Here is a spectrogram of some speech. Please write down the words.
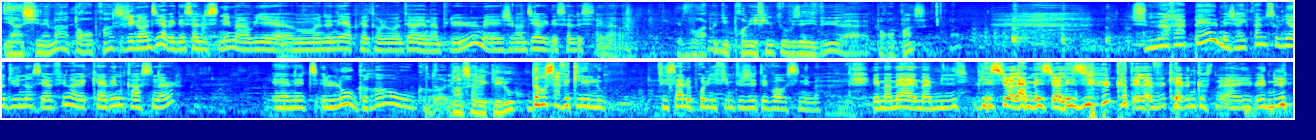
il y a un cinéma à Port-au-Prince. J'ai grandi avec des salles de cinéma, oui. À un moment donné, après le tremblement de terre, il n'y en a plus, mais j'ai grandi avec des salles de cinéma. Et vous vous rappelez du premier film que vous avez vu à Port-au-Prince? Je me rappelle, mais j'arrive pas à me souvenir du nom. C'est un film avec Kevin Costner. Et Loup grand ou grand Danse avec les loups Danse avec les loups. C'est ça le premier film que j'ai été voir au cinéma. Et ma mère, elle m'a mis, bien sûr, la main sur les yeux quand elle a vu Kevin Costner arriver nu.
